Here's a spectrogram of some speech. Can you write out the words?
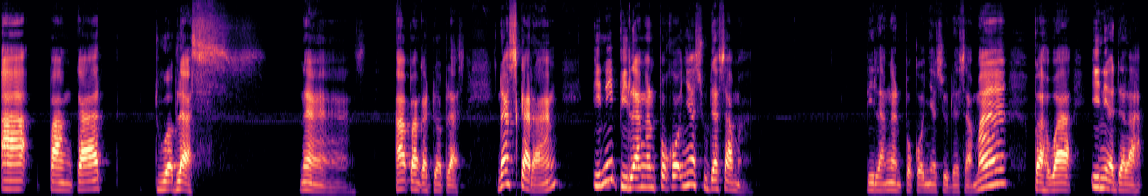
A pangkat 12. Nah, A pangkat 12. Nah, sekarang ini bilangan pokoknya sudah sama. Bilangan pokoknya sudah sama bahwa ini adalah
